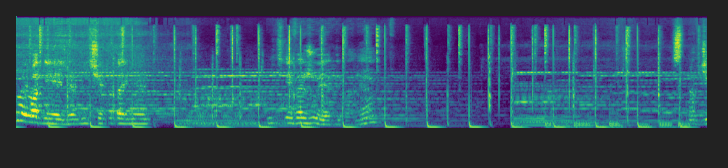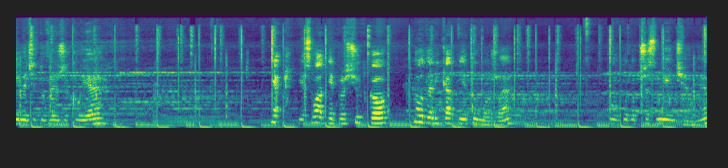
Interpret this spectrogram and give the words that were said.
No i ładnie jedzie, nic się tutaj nie... Nic nie wężuje chyba, nie? Sprawdzimy, czy tu wężykuje. Nie, jest ładnie, prościutko. No delikatnie tu może. Mam to do przesunięcia, nie?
